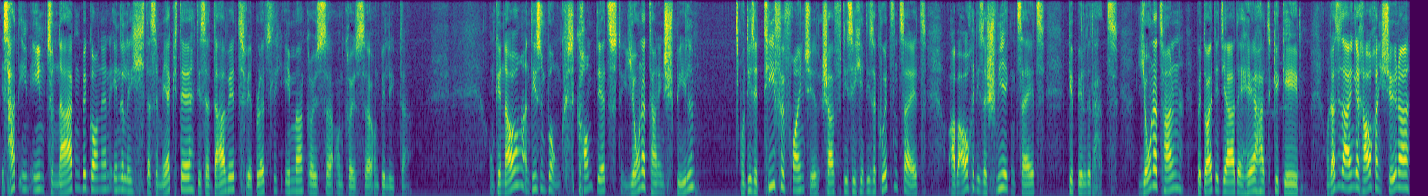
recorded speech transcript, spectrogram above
Es hat ihm, ihm zu nagen begonnen innerlich, dass er merkte, dieser David wird plötzlich immer größer und größer und beliebter. Und genau an diesem Punkt kommt jetzt Jonathan ins Spiel und diese tiefe Freundschaft, die sich in dieser kurzen Zeit, aber auch in dieser schwierigen Zeit gebildet hat. Jonathan bedeutet ja, der Herr hat gegeben. Und das ist eigentlich auch ein schöner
